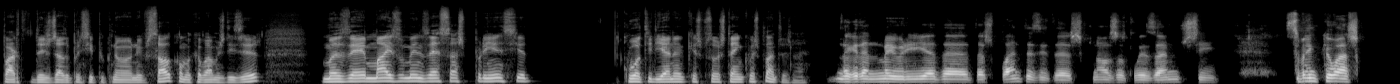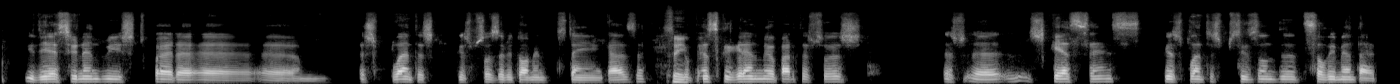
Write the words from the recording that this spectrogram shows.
Parte desde já do princípio que não é universal, como acabámos de dizer, mas é mais ou menos essa a experiência cotidiana que as pessoas têm com as plantas, não é? Na grande maioria da- das plantas e das que nós utilizamos, sim. Se bem que eu acho que, e direcionando isto para as plantas que as pessoas habitualmente têm em casa, Sim, eu penso que a grande maior parte das pessoas as- ah, esquecem-se que as plantas precisam de, de se alimentar.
